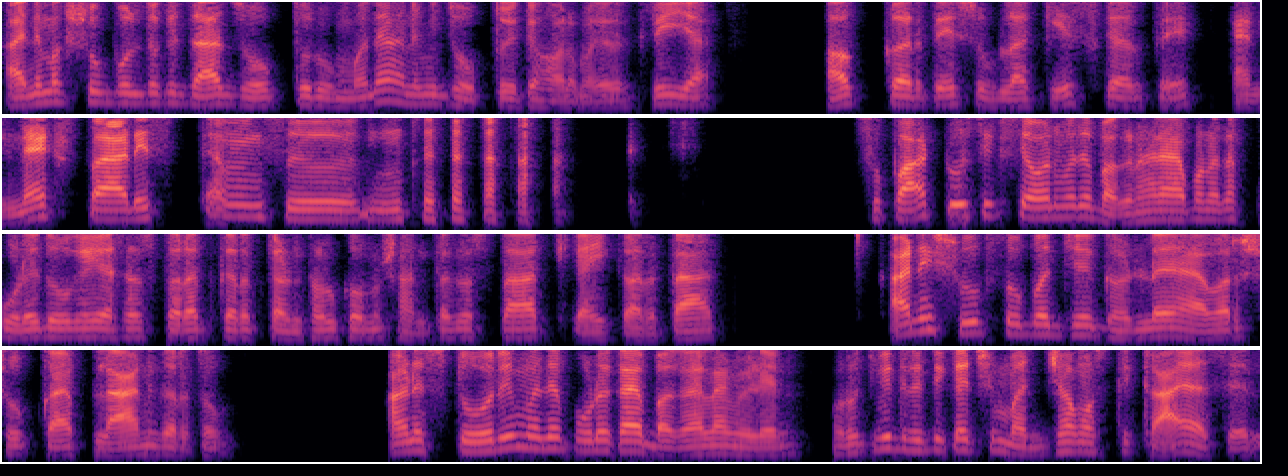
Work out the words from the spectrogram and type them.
आणि मग शुभ बोलतो, की "जा झोप तू रूममध्ये आणि मी झोपतो इथे हॉलमध्ये." क्रिया हक करते, शुभला किस करते and next part is coming soon. So part 2, 6, 7 मध्ये बघणार आहे आपण आता पुढे दोघेही असंच करत-करत कंट्रोल करून शांतच असतात, की काही करतात आणि शुभ सोबत जे घडलंय ह्यावर शुभ काय प्लॅन करतो आणि स्टोरीमध्ये पुढे काय बघायला मिळेल, ऋत्विक-ऋतिकाची मज्जा-मस्ती काय असेल?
